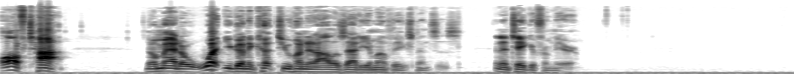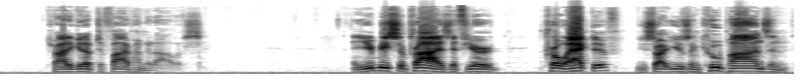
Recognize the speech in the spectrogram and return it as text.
Off top no matter what, you're going to cut $200 out of your monthly expenses and then take it from there. Try to get up to $500. And you'd be surprised if you're proactive, you start using coupons and,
